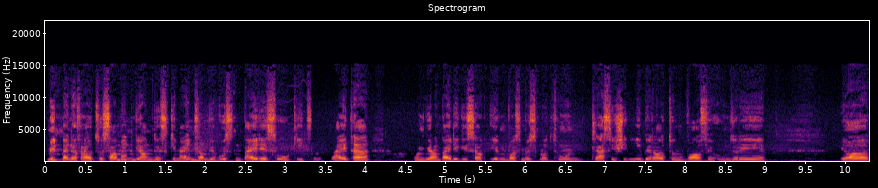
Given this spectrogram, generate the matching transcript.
Mit meiner Frau zusammen. Wir haben das gemeinsam. Wir wussten beide, so geht es weiter. Und wir haben beide gesagt, irgendwas müssen wir tun. Klassische Eheberatung war für unsere ja,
